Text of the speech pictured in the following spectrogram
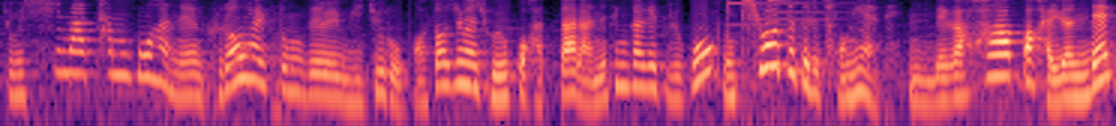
좀 심화 탐구하는 그런 활동들 위주로 어, 써주면 좋을 것 같다라는 생각이 들고 좀 키워드들을 정해야 돼. 음, 내가 화학과 관련된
